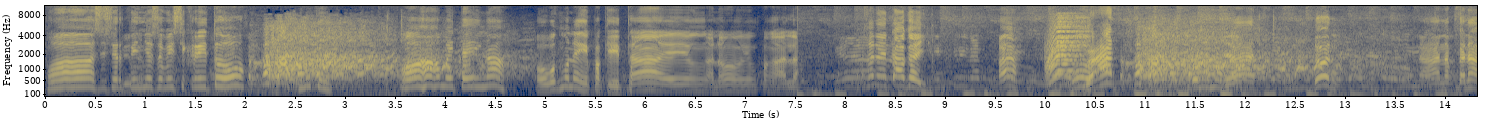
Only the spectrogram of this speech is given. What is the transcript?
Wow, si Sir Pinya sumisikreto oh. Ano to? Wow, may tainga. Oh, wag mo na ipakita eh, yung ano, yung pangalan. Asan na yung tagay? Ha? Oh. What? Yan. Doon. Nahanap ka na.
